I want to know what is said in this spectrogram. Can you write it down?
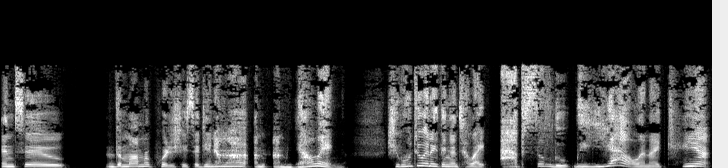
And so the mom reported, she said, you know what? I'm, I'm yelling. She won't do anything until I absolutely yell and I can't,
